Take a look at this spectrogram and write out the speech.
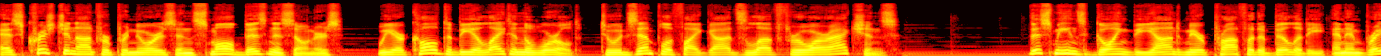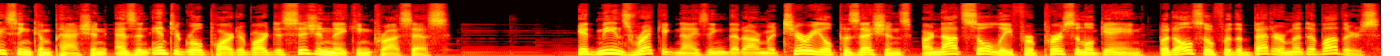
As Christian entrepreneurs and small business owners, we are called to be a light in the world, to exemplify God's love through our actions. This means going beyond mere profitability and embracing compassion as an integral part of our decision making process. It means recognizing that our material possessions are not solely for personal gain, but also for the betterment of others.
